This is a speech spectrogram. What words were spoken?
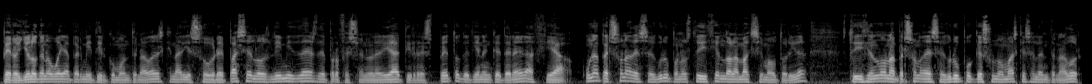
Pero yo lo que no voy a permitir como entrenador es que nadie sobrepase los límites de profesionalidad y respeto que tienen que tener hacia una persona de ese grupo. No estoy diciendo a la máxima autoridad, estoy diciendo a una persona de ese grupo que es uno más que es el entrenador.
